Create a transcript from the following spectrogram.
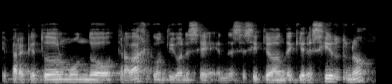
Y para que todo el mundo trabaje contigo en ese, en ese sitio donde quieres ir, ¿no?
